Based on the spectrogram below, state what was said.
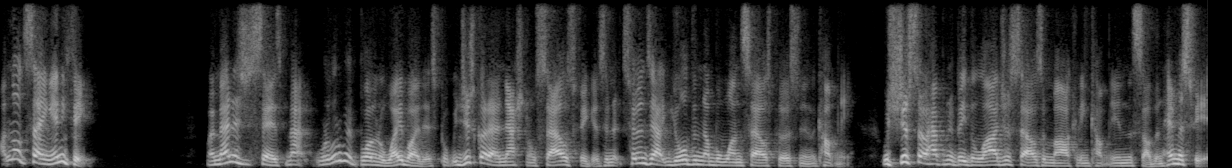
I'm not saying anything. My manager says, Matt, we're a little bit blown away by this, but we just got our national sales figures. And it turns out you're the number one salesperson in the company, which just so happened to be the largest sales and marketing company in the Southern Hemisphere.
